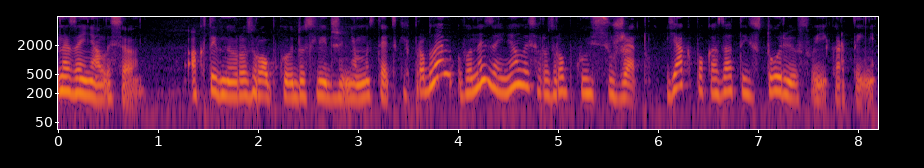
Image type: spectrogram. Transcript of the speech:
не зайнялися активною розробкою дослідженням мистецьких проблем, вони зайнялися розробкою сюжету. Як показати історію в своїй картині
